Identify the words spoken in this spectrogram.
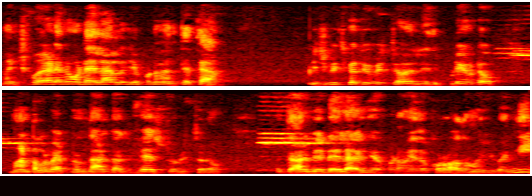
మంచి పోయాడని ఒక డైలాగులు చెప్పడం అంతే తా. పిచ్చి పిచ్చిగా చూపించడం లేదు. ఇప్పుడు ఏమిటో మంటలు పెట్టడం దాంట్లో ఫేస్ చూపించడం దాని మీద డైలాగ్ చెప్పడం ఏదో క్రోధం ఇవన్నీ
